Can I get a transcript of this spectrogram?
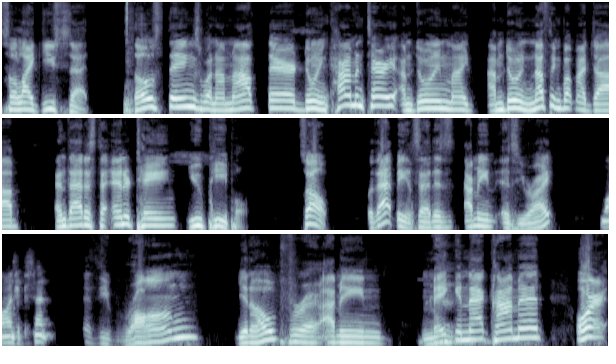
So like you said, those things when I'm out there doing commentary, I'm doing my I'm doing nothing but my job and that is to entertain you people. So, with that being said, is I mean, is he right? One hundred percent. Is he wrong? You know, for I mean, mm-hmm. making that comment, or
